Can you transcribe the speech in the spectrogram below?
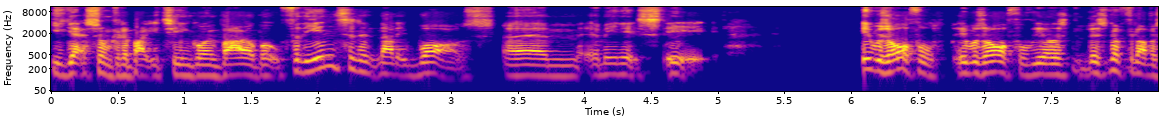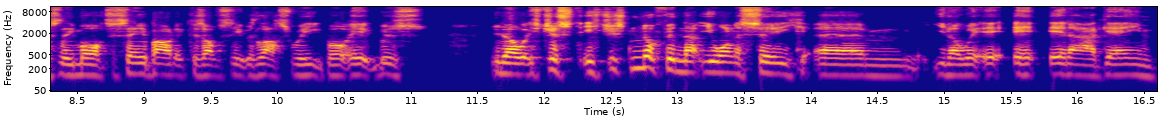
you get something about your team going viral. But for the incident that it was, um, I mean, it's it. It was awful. It was awful. You know, there's, there's nothing obviously more to say about it because obviously it was last week, but it was, you know, it's just it's just nothing that you want to see, um, you know, i i in our game.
